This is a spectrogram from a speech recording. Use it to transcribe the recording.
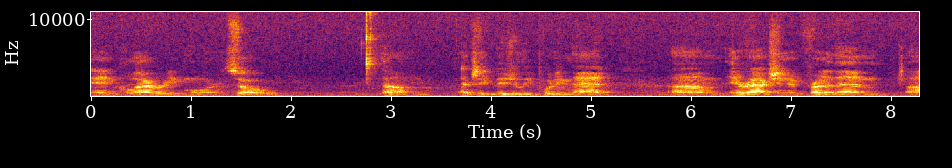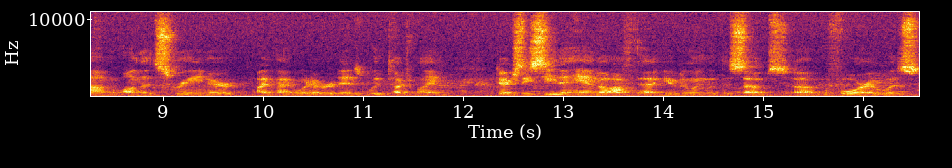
and collaborate more. So, um, actually visually putting that um, interaction in front of them um, on the screen or iPad, whatever it is, with touchplan, to actually see the handoff that you're doing with the subs. Uh, before it was,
